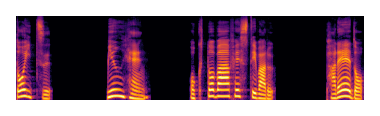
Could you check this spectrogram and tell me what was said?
ドイツ、ミュンヘン、オクトバーフェスティバル、パレード。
